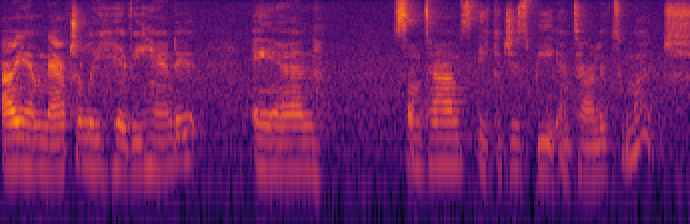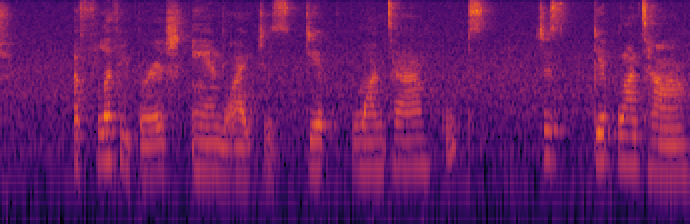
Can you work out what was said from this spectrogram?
i am naturally heavy-handed and sometimes it could just be entirely too much. A fluffy brush and like just dip one time oops just dip one time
